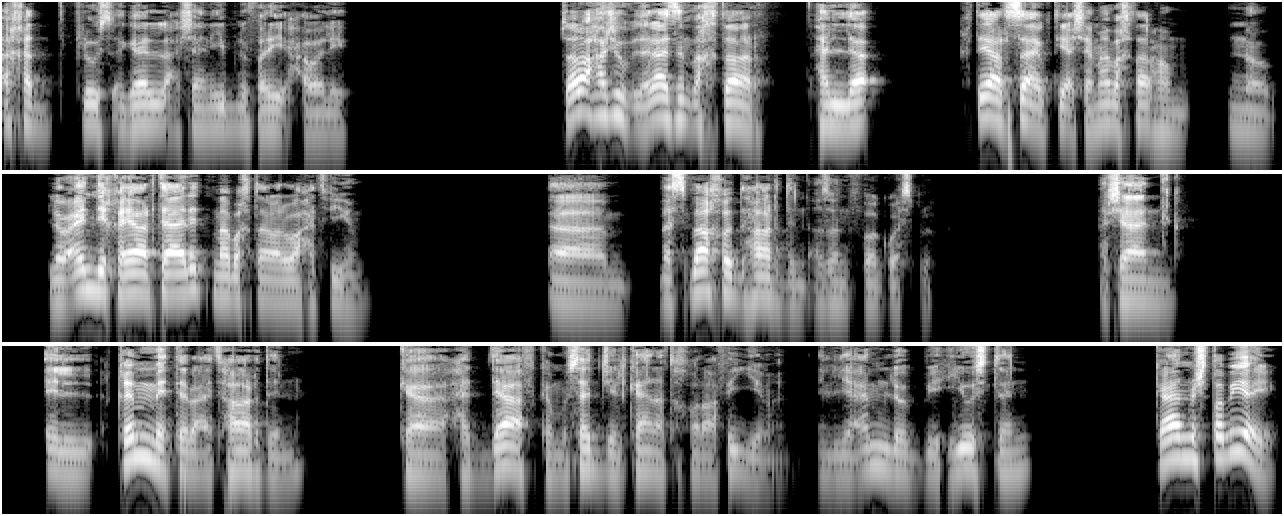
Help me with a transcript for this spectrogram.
أخذ فلوس أقل عشان يبنوا فريق حواليه. بصراحة شوف إذا لازم أختار هلا اختيار صعب كثير عشان ما بختارهم إنه لو عندي خيار ثالث ما بختار الواحد فيهم. بس باخذ هاردن أظن فوق ويسبروك عشان القمه تبعت هاردن كهداف كمسجل كانت خرافية من اللي عمله بهيوستن كان مش طبيعي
